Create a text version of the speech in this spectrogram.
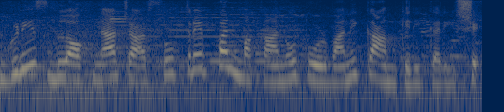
ઓગણીસ બ્લોકના ચારસો ત્રેપન મકાનો તોડવાની કામગીરી કરી છે.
